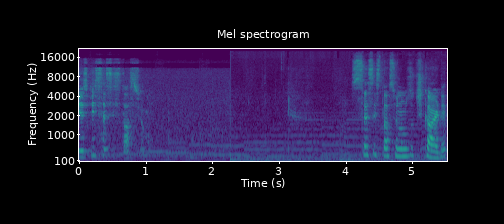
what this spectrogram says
USB ses istasyonu. Ses istasyonumuzu çıkardık.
